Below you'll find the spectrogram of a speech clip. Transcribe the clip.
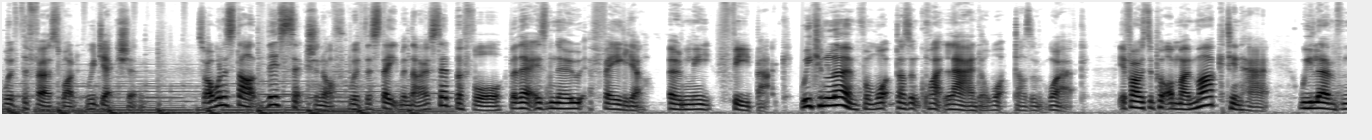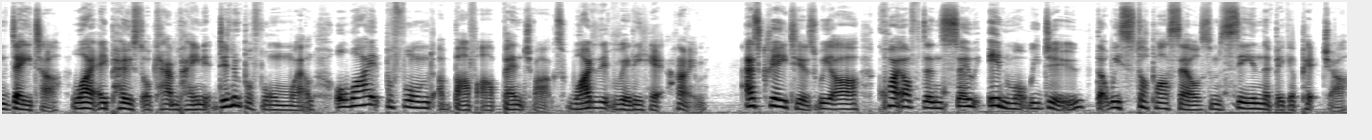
with the first one rejection. So I want to start this section off with the statement that I've said before, but there is no failure only feedback. We can learn from what doesn't quite land or what doesn't work. If I was to put on my marketing hat, we learn from data why a post or campaign didn't perform well or why it performed above our benchmarks. Why did it really hit home? As creatives, we are quite often so in what we do that we stop ourselves from seeing the bigger picture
